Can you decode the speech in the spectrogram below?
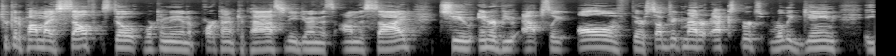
took it upon myself, still working in a part-time capacity, doing this on the side to interview absolutely all of their subject matter experts, really gain a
